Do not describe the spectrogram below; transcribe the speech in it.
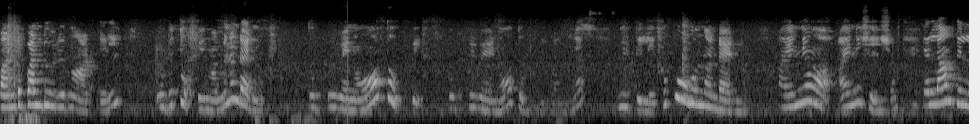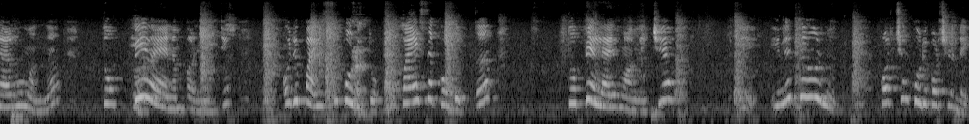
പണ്ട് പണ്ട് ഒരു നാട്ടിൽ ഒരു തുപ്പി മമ്മൻ ഉണ്ടായിരുന്നു. തുപ്പി വേണോ? തുപ്പി. തുപ്പി വേണോ? തുപ്പി പറഞ്ഞ് വീട്ടിലേക്ക് പോകുന്നുണ്ടായിരുന്നു. അതിന് ശേഷം എല്ലാ പിള്ളേരും വന്ന് തുപ്പി വേണം പറഞ്ഞിട്ട് ഒരു പൈസ കൊടുത്തു. പൈസ കൊടുത്ത് തുപ്പി എല്ലാവരും വാങ്ങിച്ച് ഇനി തീർന്നു. കുറച്ചും കൂടി കുറച്ചുണ്ടായി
